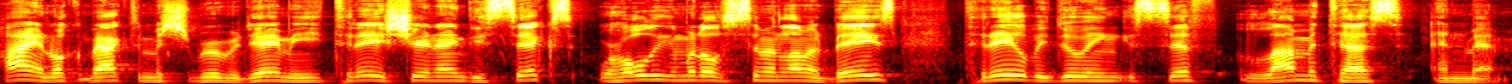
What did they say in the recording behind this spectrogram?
Hi, and welcome back to Mishabur Demi. Today is Shiur 96. We're holding in the middle of Siman Lamed Bays. Today we'll be doing Sif Lametes and Mem.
